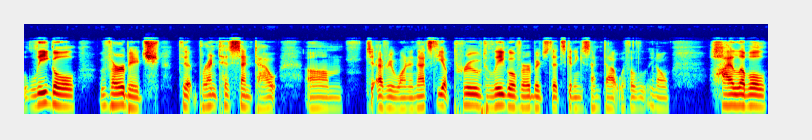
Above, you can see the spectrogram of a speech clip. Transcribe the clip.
legal verbiage that Brent has sent out um, to everyone, and that's the approved legal verbiage that's getting sent out with a you know high level.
